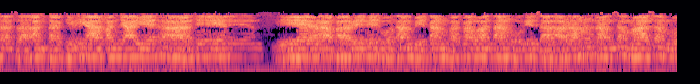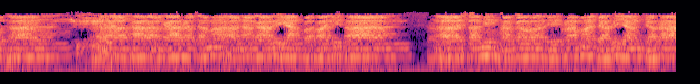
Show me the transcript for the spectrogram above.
ทัสสะอันตกิริยาปัญญาเยธาติอิระปรินิพุตังปิตังภะคะวันตังอุปิสาอรหันตังสัมมาสัมพุทธังราธาการสมานาการิยังปปะจิตังราสมิงภะคะวติพระมัจจาริยังจารา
